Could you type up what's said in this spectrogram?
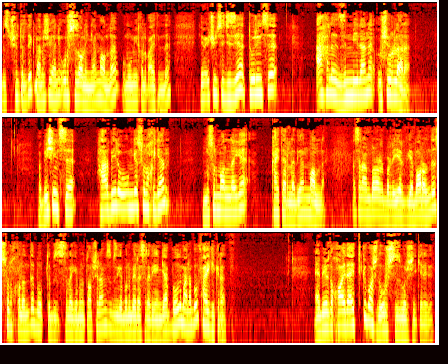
biz tushuntirdik, mana shu ya'ni urushsiz olingan mollar umumiy qilib aytildi. Demak, uchinchisi jizya, to'rtinchisi ahli zimmiylarni ushurlari. Va beshinchisi harbiylar unga sulh qilgan musulmonlarga qaytariladigan mollar. Masalan, biror bir yerga borildi, sulh qilindi, bo'pti, biz sizlarga buni topshiramiz, bizga buni berasizlar degan gap bo'ldi. Mana bu fayga kiradi. Ya'ni bu yerda qoida aytdik-ku boshida urushsiz bo'lishi kerak deb.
